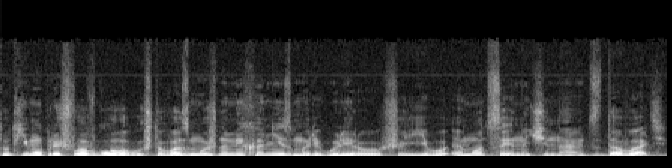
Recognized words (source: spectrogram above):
Тут ему пришло в голову, что, возможно, механизмы, регулировавшие его эмоции, начинают сдавать.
